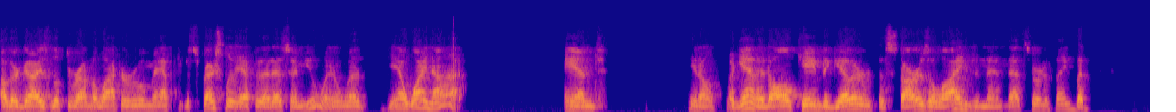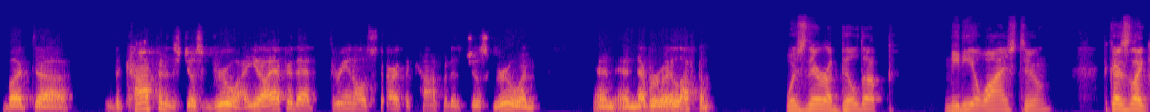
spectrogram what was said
other guys looked around the locker room after, especially after that SMU win, and went, "Yeah, why not?" And you know, again, it all came together, the stars aligned, and then that sort of thing. But, but uh, the confidence just grew. You know, after that three and zero oh start, the confidence just grew and and and never really left them. Was there a buildup, media wise too? Because like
